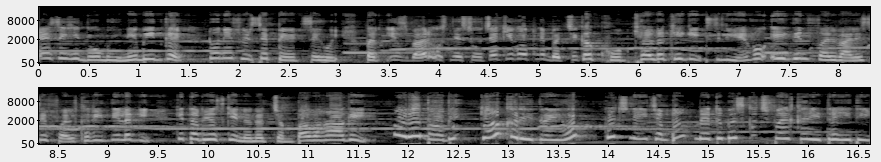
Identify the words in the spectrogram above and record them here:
ऐसे ही दो महीने बीत गए, टूनी फिर से पेट से हुई, पर इस बार उसने सोचा कि वो अपने बच्चे का खूब ख्याल रखेगी, इसलिए वो एक दिन फल वाले से फल खरीदने लगी, कि तभी उसकी ननद चंपा वहाँ आ गई। अरे भाभी, क्या खरीद रही हो? कुछ नहीं चंपा, मैं तो बस कुछ फल खरीद रही थी।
